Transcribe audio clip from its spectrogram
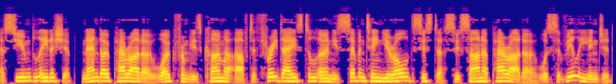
assumed leadership. Nando Parrado woke from his coma after three days to learn his 17-year-old sister Susana Parrado was severely injured.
